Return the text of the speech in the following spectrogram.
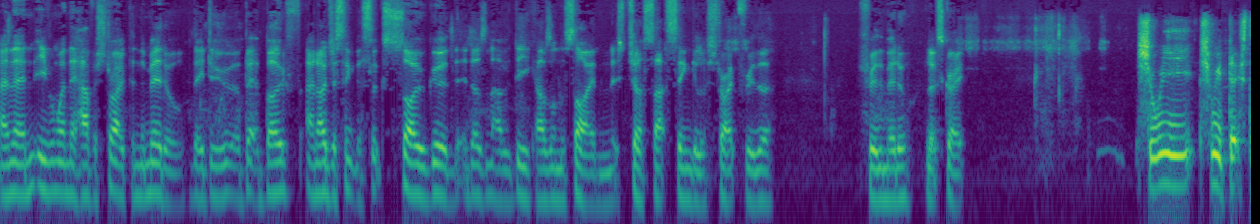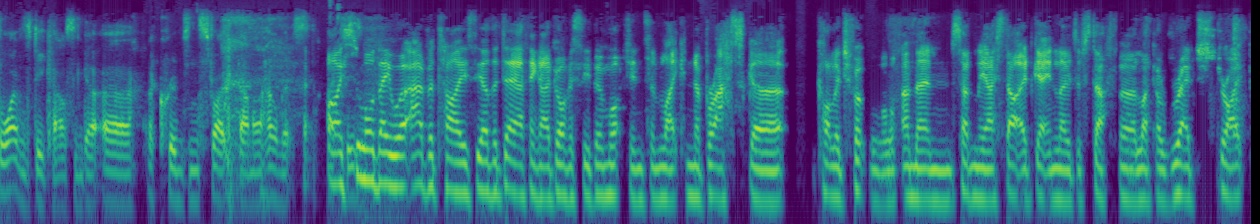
and then even when they have a stripe in the middle, they do a bit of both. And I just think this looks so good that it doesn't have the decals on the side, and it's just that singular stripe through the through the middle. Looks great. Should we should we ditch the Wyverns decals and get uh, a crimson stripe down our helmets? I season? saw they were advertised the other day. I think I'd obviously been watching some like Nebraska college football, and then suddenly I started getting loads of stuff for like a red stripe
